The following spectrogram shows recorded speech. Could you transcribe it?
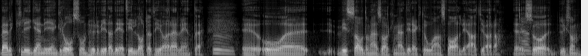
verkligen i en gråzon huruvida det är tillåtet att göra eller inte. Mm. Och vissa av de här sakerna är direkt oansvariga att göra. okay. Så liksom,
